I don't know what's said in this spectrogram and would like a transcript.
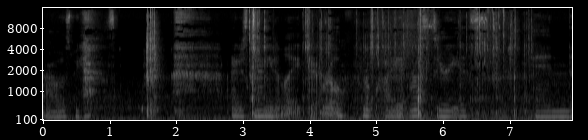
brows because i just kind of need to like get real real quiet real serious and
